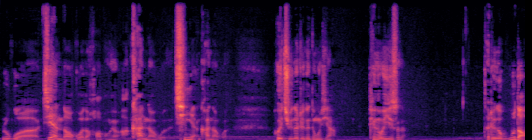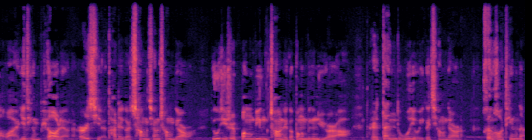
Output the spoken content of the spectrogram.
如果见到过的好朋友啊，看到过的，亲眼看到过的。会觉得这个东西啊，挺有意思的。他这个舞蹈啊也挺漂亮的，而且他这个唱腔唱调啊，尤其是帮兵唱这个帮兵角啊，他是单独有一个腔调的，很好听的。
